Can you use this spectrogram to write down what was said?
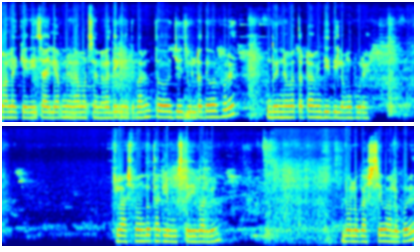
মালাইকারি চাইলে আপনারা আমার চ্যানেলে দেখে নিতে পারেন। তো যে ঝোলটা দেওয়ার পরে ধন্যবাদটা আমি দিয়ে দিলাম উপরে। ক্লাস পর্যন্ত থাকলে বুঝতেই পারবেন। বলক আসছে ভালো করে।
